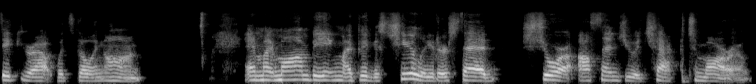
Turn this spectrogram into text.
figure out what's going on and my mom being my biggest cheerleader said sure i'll send you a check tomorrow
